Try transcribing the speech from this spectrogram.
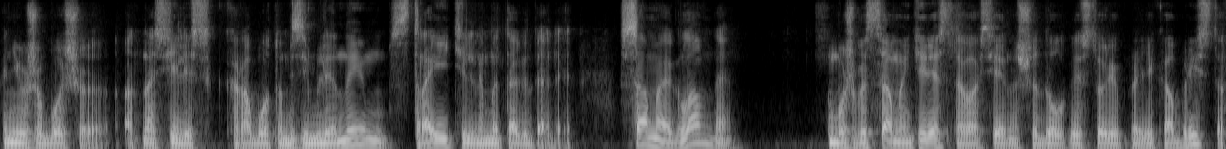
Они уже больше относились к работам земляным, строительным и так далее. Самое главное, может быть, самое интересное во всей нашей долгой истории про декабристов,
